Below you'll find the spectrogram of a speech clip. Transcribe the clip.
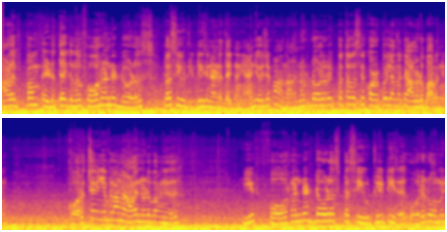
ആളിപ്പം എടുത്തേക്കുന്നത് ഫോർ ഹൺഡ്രഡ് ഡോളേഴ്സ് പ്ലസ് യൂട്ടിലിറ്റീസിനാണ് എടുത്തേക്കുന്നത്. ഞാൻ ചോദിച്ചപ്പോൾ നാനൂറ് ഡോളർ ഇപ്പോഴത്തെ അവസ്ഥ കുഴപ്പമില്ല എന്നൊക്കെ ആളോട് പറഞ്ഞു. കുറച്ച് കഴിഞ്ഞപ്പോഴാണ് ആളെന്നോട് പറഞ്ഞത് ഈ four hundred dollars plus utilities ഒരു റൂമിൽ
